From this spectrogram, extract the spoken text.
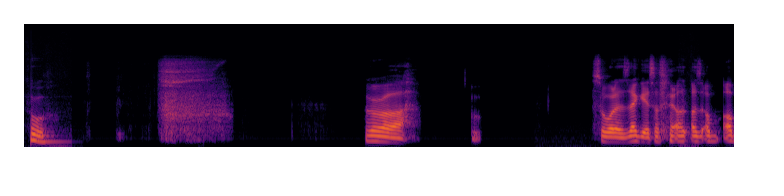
Fú. Szóval ez az egész az, az, az, az, az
